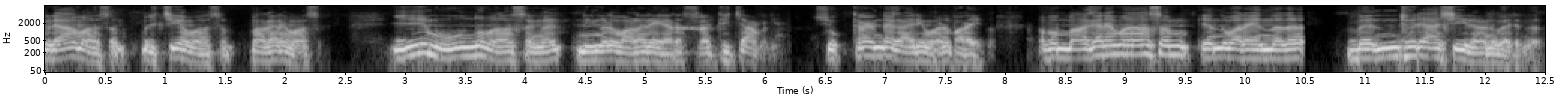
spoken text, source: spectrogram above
തുലാമാസം വൃശ്ചിക മാസം മകരമാസം ഈ മൂന്ന് മാസങ്ങൾ നിങ്ങൾ വളരെയേറെ ശ്രദ്ധിച്ചാൽ മതി. ശുക്രന്റെ കാര്യമാണ് പറയുന്നത്. അപ്പൊ മകരമാസം എന്ന് പറയുന്നത് ബന്ധുരാശിയിലാണ് വരുന്നത്.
